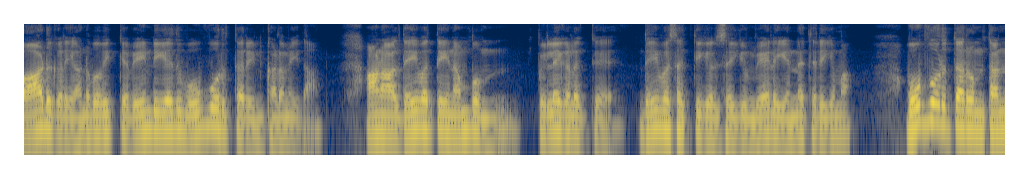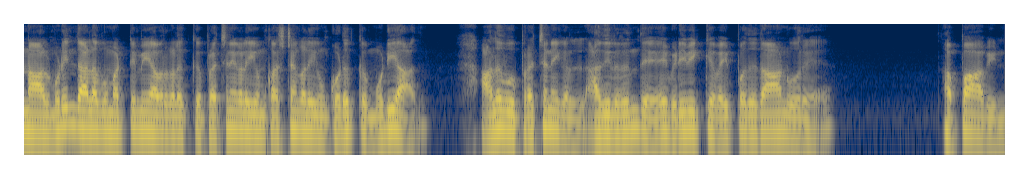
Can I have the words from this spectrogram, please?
பாடுகளை அனுபவிக்க வேண்டியது ஒவ்வொருத்தரின் கடமைதான். ஆனால் தெய்வத்தை நம்பும் பிள்ளைகளுக்கு தெய்வ சக்திகள் செய்யும் வேலை என்ன தெரியுமா? ஒவ்வொருத்தரும் தன்னால் முடிந்த அளவு மட்டுமே அவர்களுக்கு பிரச்சனைகளையும் கஷ்டங்களையும் கொடுக்க முடியாது. அளவு பிரச்சனைகள் அதிலிருந்து விடுவிக்க வைப்பதுதான் ஒரு அப்பாவின்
